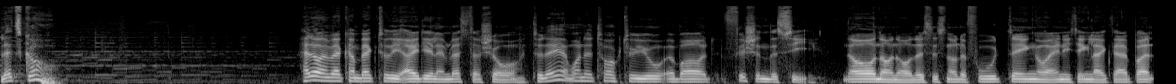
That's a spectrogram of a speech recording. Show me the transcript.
Let's go. Hello and welcome back to the Ideal Investor Show. Today I want to talk to you about fish in the sea. No, no, no, this is not a food thing or anything like that. But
